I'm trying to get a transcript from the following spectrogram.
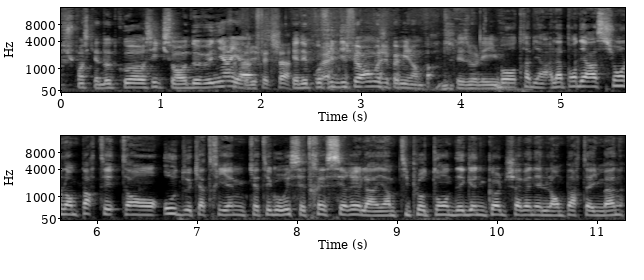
je pense qu'il y a d'autres coureurs aussi qui sont en devenir. Il y a, il y a des profils différents. Moi, j'ai pas mis Lampard. Désolé. Yves. Bon, très bien. La pondération, Lampart est en haut de quatrième catégorie. C'est très serré là. Il y a un petit peloton. Degenkolb, Chavanel, Lampart, Ayman.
